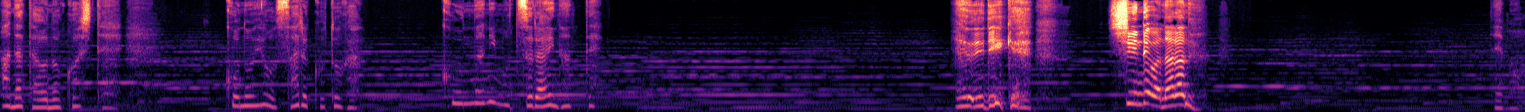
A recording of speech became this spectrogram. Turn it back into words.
ああなたを残してこの世を去ることがこんなにも辛いなんて。エウリディ家死んではならぬ。でもあ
